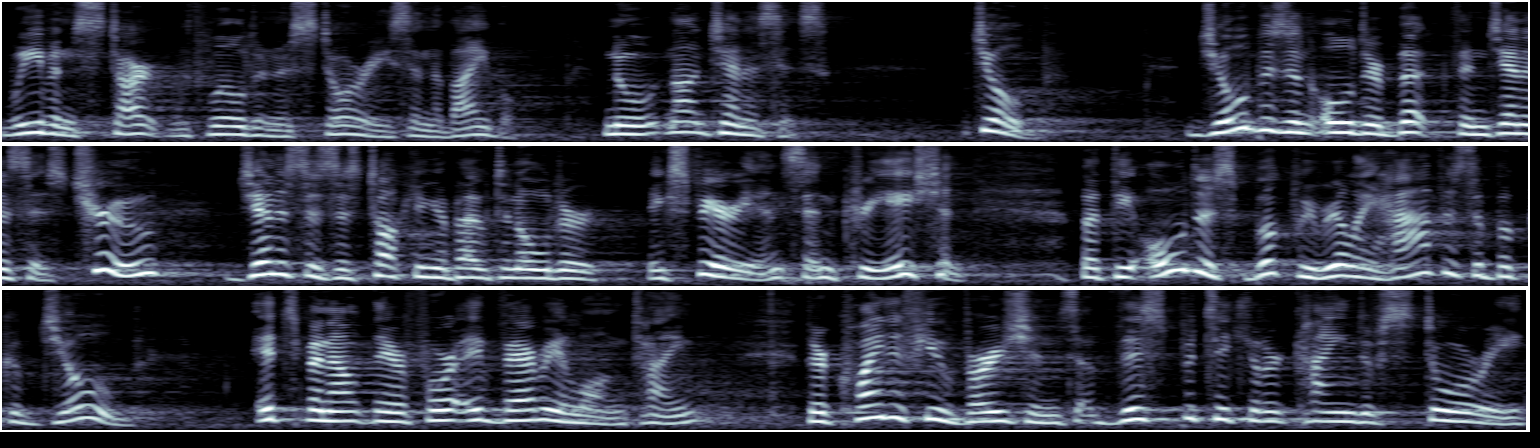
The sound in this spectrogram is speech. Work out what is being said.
We even start with wilderness stories in the Bible. No, not Genesis. Job. Job is an older book than Genesis. True, Genesis is talking about an older experience and creation. But the oldest book we really have is the book of Job. It's been out there for a very long time. There are quite a few versions of this particular kind of story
